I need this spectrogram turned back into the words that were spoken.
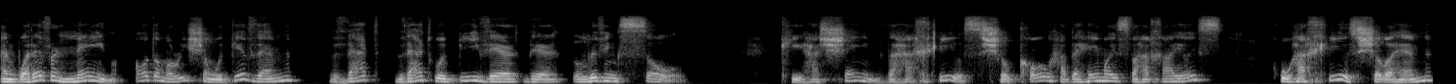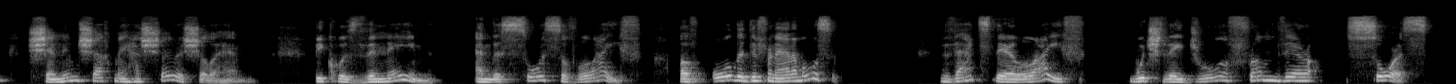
and whatever name Adam or Rishon would give them, that that would be their their living soul. Ki Hashem v'hachius shel habehemois v'hachayos hu hachius shelahem, because the name and the source of life of all the different animals that's their life, which they draw from their source.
